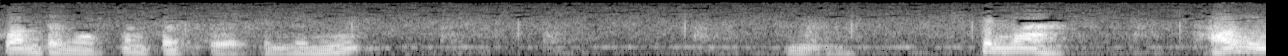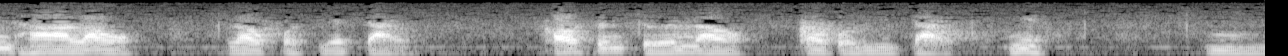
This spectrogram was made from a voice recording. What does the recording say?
ความสงบมันเกิดเกิดเป็นอย่างนี้เช่นว่าเขานินทาเรา เราก็เสียใจ เขาเสนเสริญเรา เราก็ดีใจ เนี่ย อืม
